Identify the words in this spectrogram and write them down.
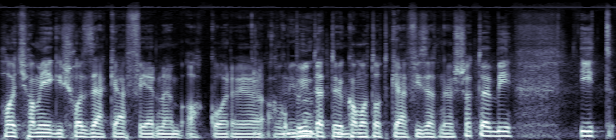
hogyha mégis hozzá kell férnem, akkor, akkor, akkor büntető van? kamatot kell fizetnem, stb. Itt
